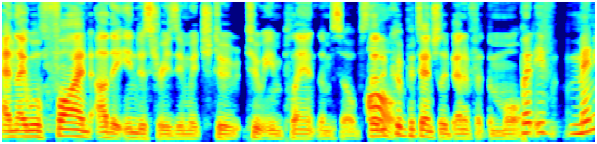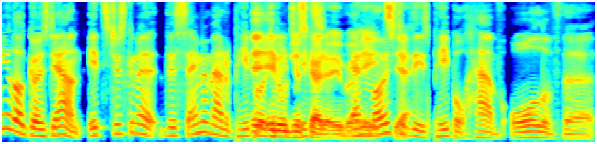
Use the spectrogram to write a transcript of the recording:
And they will find other industries in which to to implant themselves that Oh. it could potentially benefit them more. But if Menulog goes down, it's just gonna the same amount of people. It, it'll just go to Uber and Eats, most yeah. of these people have all of the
